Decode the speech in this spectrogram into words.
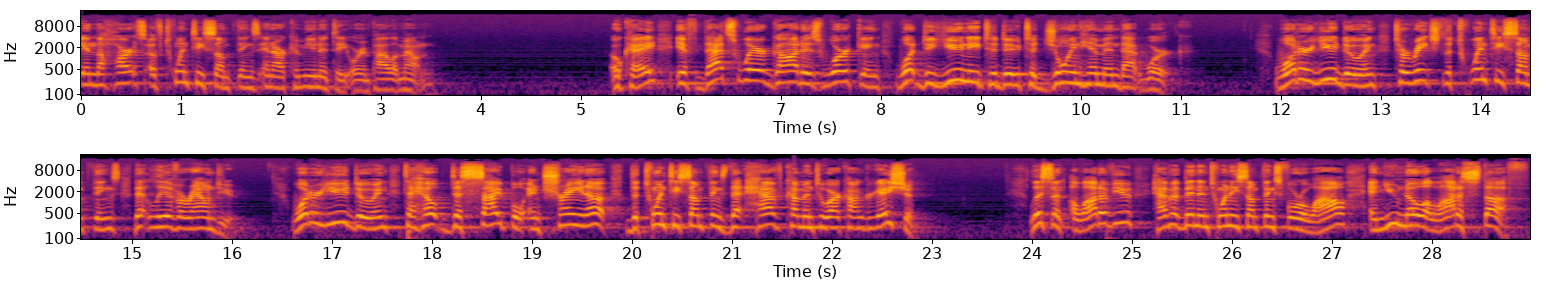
in the hearts of 20 somethings in our community or in Pilot Mountain? Okay, if that's where God is working, what do you need to do to join Him in that work? What are you doing to reach the 20 somethings that live around you? What are you doing to help disciple and train up the 20 somethings that have come into our congregation? Listen, a lot of you haven't been in 20 somethings for a while, and you know a lot of stuff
